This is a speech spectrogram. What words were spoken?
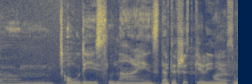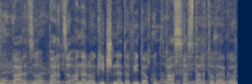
um, all these lines I te wszystkie linie są bardzo, bardzo analogiczne do widoku pasa startowego.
